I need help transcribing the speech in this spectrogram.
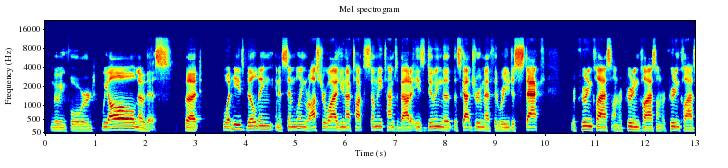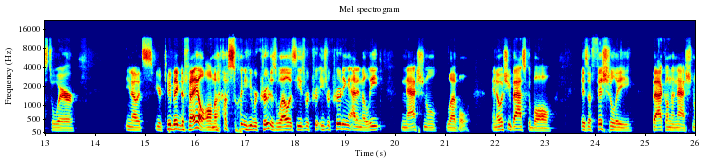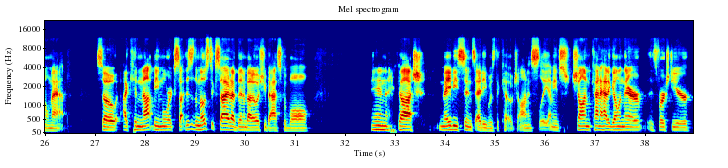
moving forward. We all know this. But what he's building and assembling roster wise, you and I've talked so many times about it. He's doing the, the Scott Drew method where you just stack recruiting class on recruiting class on recruiting class to where you know it's you're too big to fail almost when you recruit as well as he's recruit he's recruiting at an elite national level and OSU basketball is officially back on the national map. So I cannot be more excited. This is the most excited I've been about OSU basketball And gosh, maybe since Eddie was the coach, honestly. I mean, Sean kind of had to go in there his first year,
